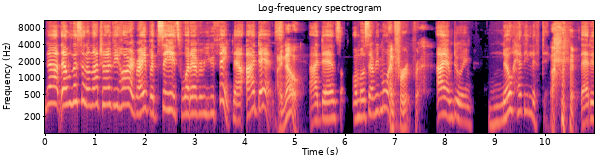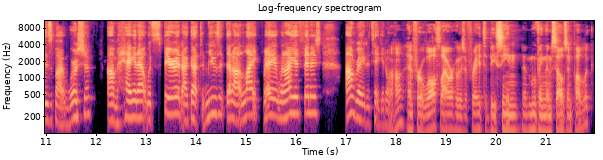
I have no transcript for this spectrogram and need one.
Now, now, listen. I'm not trying to be hard, right? But see, it's whatever you think. Now, I dance. I know. I dance almost every morning. And for, for I am doing no heavy lifting. That is my worship. I'm hanging out with spirit. I got the music that I like, man. When I get finished, I'm ready to take it on. uh-huh. and for a wallflower who is afraid to be seen moving themselves in public,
